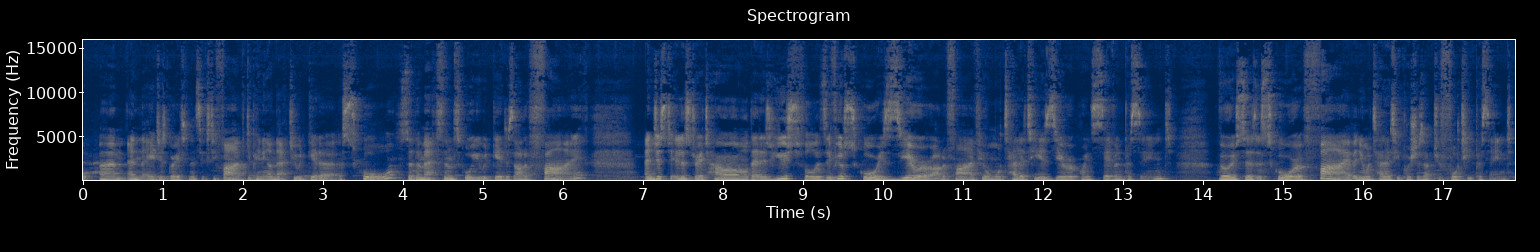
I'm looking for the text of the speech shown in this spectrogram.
um, and the age is greater than 65, depending on that, you would get a, a score. So the maximum score you would get is out of 5. And just to illustrate how that is useful, is if your score is 0 out of 5, your mortality is 0.7%. Versus a score of five, and your mortality pushes up to 40%.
